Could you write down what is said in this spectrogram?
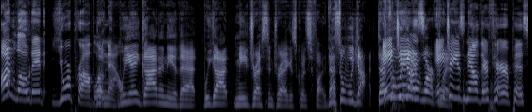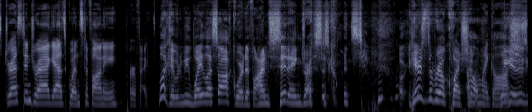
unloaded. Your problem Look, now. we ain't got any of that. We got me dressed in drag as Gwen Stefani. That's what we got. That's what we got to work AJ with. AJ is now their therapist, dressed in drag as Gwen Stefani. Perfect. Look, it would be way less awkward if I'm sitting dressed as Gwen Stefani. Oh, Here's the real question. Oh, my We- gosh. is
